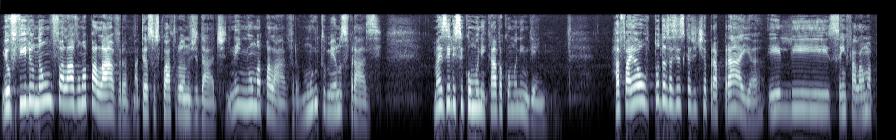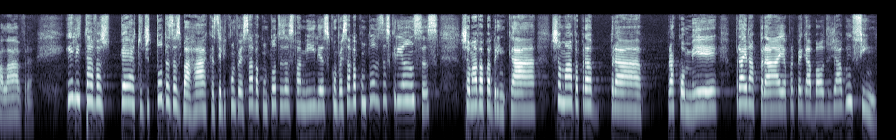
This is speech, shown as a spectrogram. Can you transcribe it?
Meu filho não falava uma palavra até os seus quatro anos de idade, nenhuma palavra, muito menos frase. Mas ele se comunicava como ninguém. Rafael, todas as vezes que a gente ia para a praia, ele, sem falar uma palavra, ele estava perto de todas as barracas, ele conversava com todas as famílias, conversava com todas as crianças, chamava para brincar, chamava para comer, para ir na praia, para pegar balde de água, enfim,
